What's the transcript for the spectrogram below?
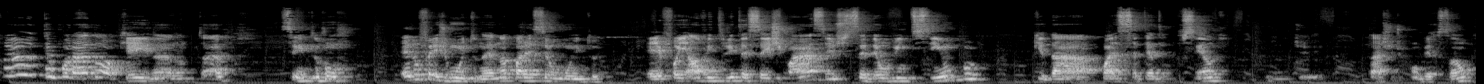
Foi uma temporada ok, né? Não tá, assim, não, ele não fez muito, né? Não apareceu muito. Ele foi alvo em 36 passes, cedeu 25, que dá quase 70% de taxa de conversão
